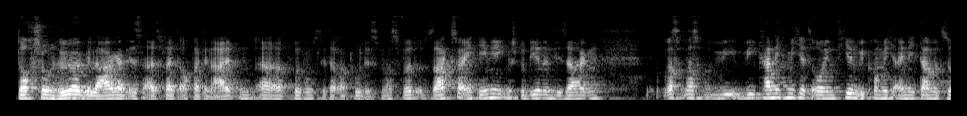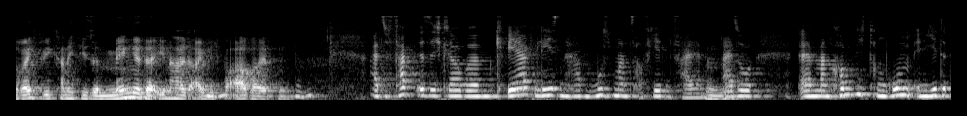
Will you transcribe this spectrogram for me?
doch schon höher gelagert ist als vielleicht auch bei den alten äh, Prüfungsliteraturlisten. Was würd, sagst du eigentlich denjenigen Studierenden, die sagen, was, was, wie, wie, kann ich mich jetzt orientieren, wie komme ich eigentlich damit zurecht, wie kann ich diese Menge der Inhalte eigentlich mhm. bearbeiten? Mhm. Also Fakt ist, ich glaube, quer gelesen haben muss man es auf jeden Fall. Mhm. Also äh, man kommt nicht drum herum, in, jede,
